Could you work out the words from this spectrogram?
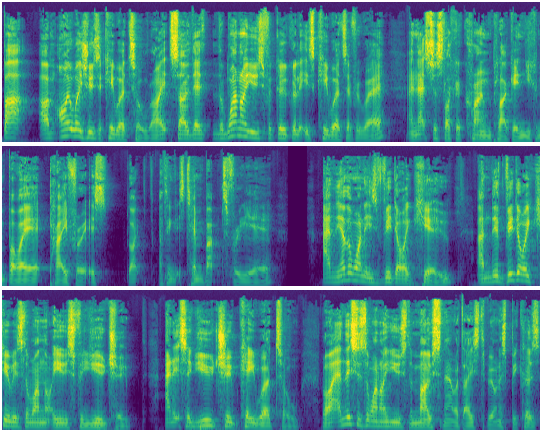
But um, I always use a keyword tool, right? So the the one I use for Google is Keywords Everywhere, and that's just like a Chrome plugin. You can buy it, pay for it. It's like I think it's ten bucks for a year. And the other one is vidIQ, and the vidIQ is the one that I use for YouTube, and it's a YouTube keyword tool, right? And this is the one I use the most nowadays, to be honest, because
